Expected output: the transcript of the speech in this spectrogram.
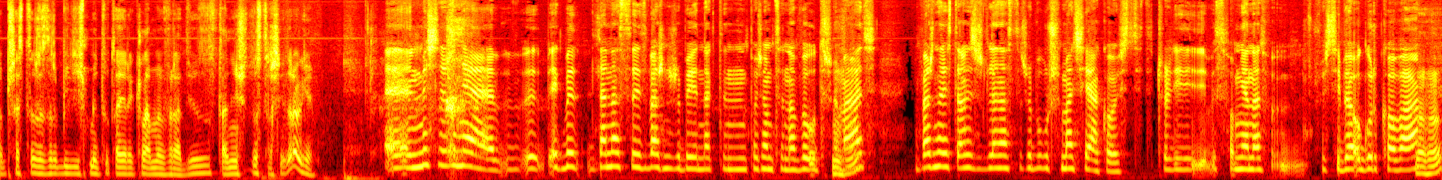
e, przez to, że zrobiliśmy tutaj reklamę w radiu, zostanie się to strasznie drogie. E, Myślę, że nie. Jakby dla nas to jest ważne, żeby jednak ten poziom cenowy utrzymać. Ważne jest tam też dla nas to, żeby utrzymać jakość, czyli wspomniana przez ciebie ogórkowa, Mhm.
